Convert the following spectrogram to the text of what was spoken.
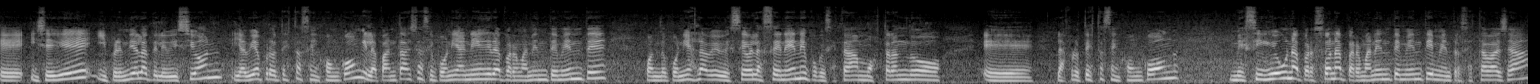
eh, y llegué y prendía la televisión y había protestas en Hong Kong y la pantalla se ponía negra permanentemente cuando ponías la BBC o la CNN porque se estaban mostrando eh, las protestas en Hong Kong. Me siguió una persona permanentemente mientras estaba allá.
